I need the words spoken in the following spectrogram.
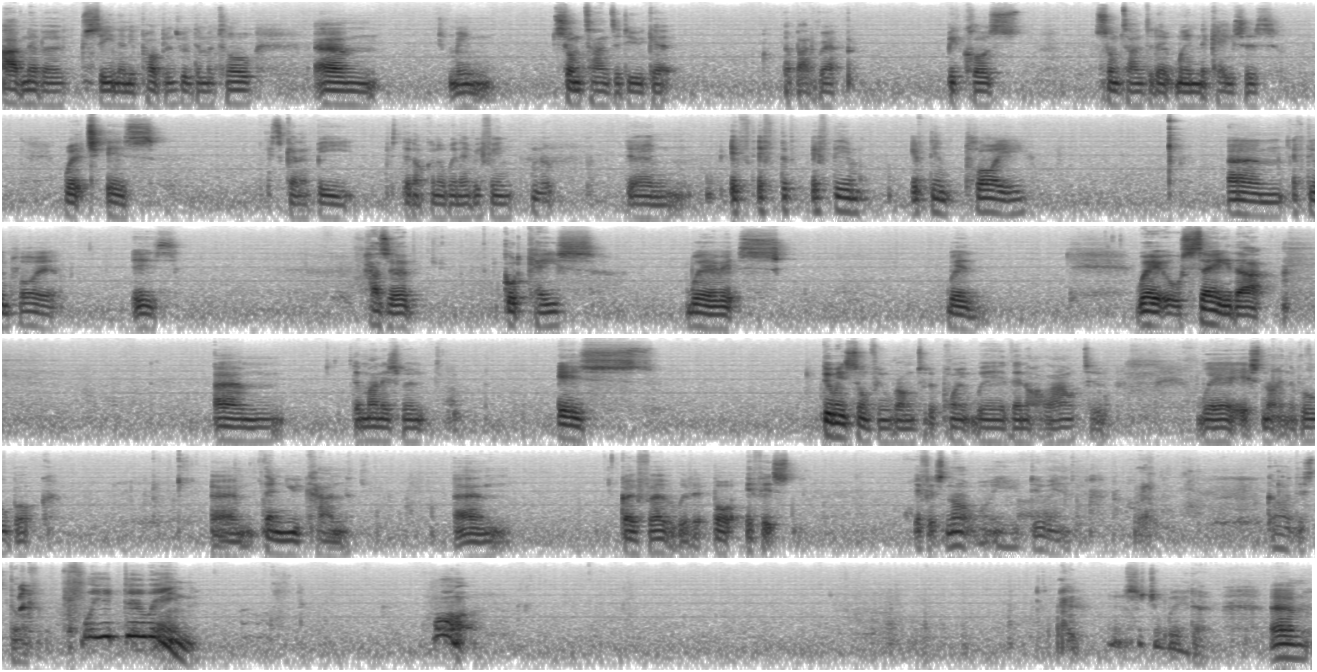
I've never seen any problems with them at all. Um, I mean, sometimes they do get a bad rep because sometimes they don't win the cases, which is it's gonna be they're not gonna win everything. No. Um, if if the if the if the employee um, if the employer is has a good case where it's with where it will say that um, the management is doing something wrong to the point where they're not allowed to, where it's not in the rule book, um, then you can um, go further with it. But if it's if it's not, what are you doing? God, this dog. What are you doing? What? Such a weirdo. Um,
